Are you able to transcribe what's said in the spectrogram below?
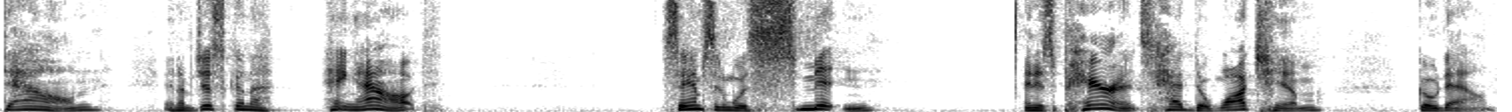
down and I'm just going to hang out. Samson was smitten, and his parents had to watch him go down.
